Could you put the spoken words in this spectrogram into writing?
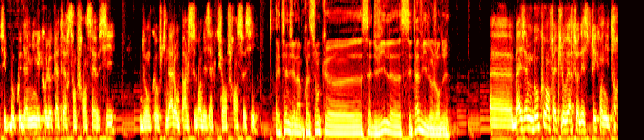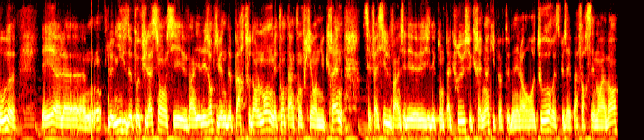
J'ai beaucoup d'amis, mes colocataires sont français aussi. Donc au final, on parle souvent des actus en France aussi. Étienne, j'ai l'impression que cette ville, c'est ta ville aujourd'hui. Euh, bah, j'aime beaucoup en fait l'ouverture d'esprit qu'on y trouve et euh, le, le, mix de population aussi. Il y a des gens qui viennent de partout dans le monde. Mettons, tu as un conflit en Ukraine, c'est facile. Enfin, j'ai des, des contacts russes, ukrainiens qui peuvent te donner leur retour, ce que j'avais pas forcément avant.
